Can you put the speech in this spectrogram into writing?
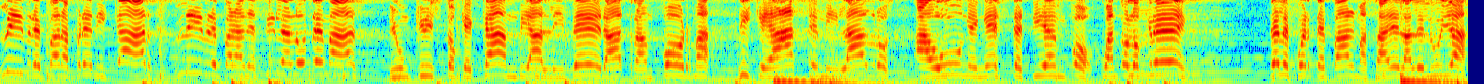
libre para predicar, libre para decirle a los demás de un Cristo que cambia, libera, transforma y que hace milagros aún en este tiempo. ¿Cuántos lo creen? Dele fuerte palmas a Él, aleluya.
